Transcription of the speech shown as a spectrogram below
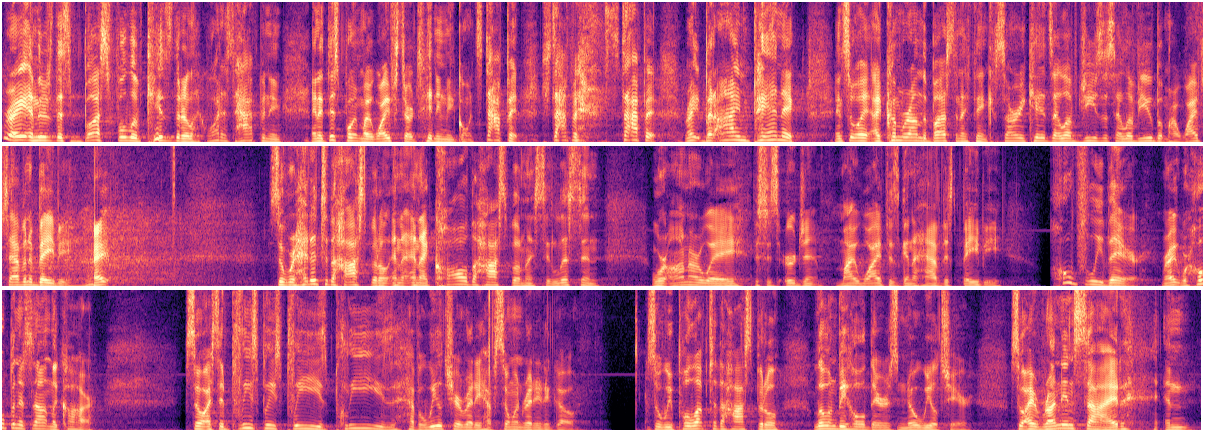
Right? And there's this bus full of kids that are like, what is happening? And at this point, my wife starts hitting me, going, stop it, stop it, stop it. Right? But I'm panicked. And so I, I come around the bus and I think, sorry, kids, I love Jesus, I love you, but my wife's having a baby. Right? So we're headed to the hospital, and, and I call the hospital and I say, listen, we're on our way. This is urgent. My wife is going to have this baby. Hopefully, there, right? We're hoping it's not in the car. So I said, please, please, please, please have a wheelchair ready, have someone ready to go. So we pull up to the hospital. Lo and behold, there is no wheelchair. So I run inside, and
